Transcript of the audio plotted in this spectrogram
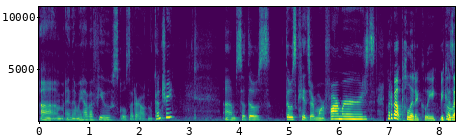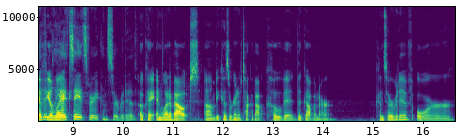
Um, and then we have a few schools that are out in the country. Um, so those those kids are more farmers. What about politically? Because I feel like I'd say it's very conservative. okay. And what about um, because we're going to talk about COVID, the governor, conservative or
